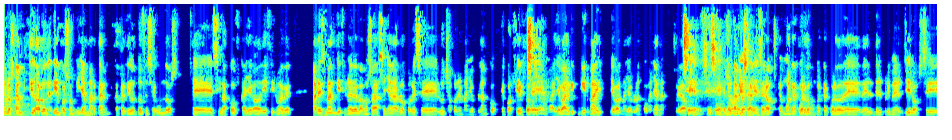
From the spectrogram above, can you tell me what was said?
Y los que han perdido algo de tiempo son Guillán Martán, que ha perdido 12 segundos, eh, Sivakov, que ha llegado a 19, Aresman, 19, vamos a señalarlo por ese lucha con el mayor blanco, que por cierto, va a llevar Girmay, lleva el mayor blanco mañana. Cuidado. Sí, sí, sí. Eso también está bien, será un buen recuerdo, un buen recuerdo del primer Giro. Sí,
